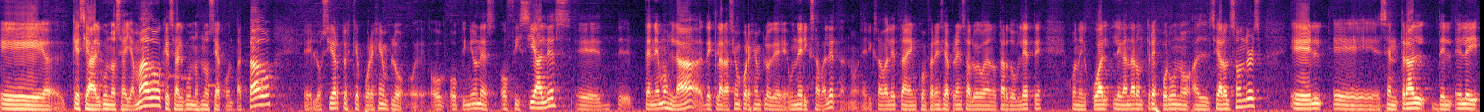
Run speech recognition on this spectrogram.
Eh, que si a algunos se ha llamado, que si a algunos no se ha contactado eh, lo cierto es que, por ejemplo, eh, opiniones oficiales, eh, tenemos la declaración, por ejemplo, de un Eric Zabaleta. ¿no? Eric Zabaleta en conferencia de prensa, luego de anotar doblete, con el cual le ganaron 3 por 1 al Seattle Saunders. El central del LA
